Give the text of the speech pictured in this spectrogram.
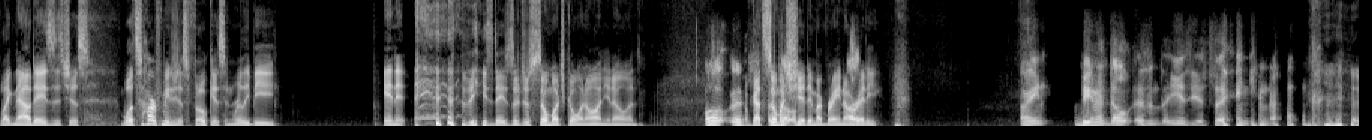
like, nowadays it's just, well, it's hard for me to just focus and really be in it these days. There's just so much going on, you know? And Well, I've got so much shit in my brain already. I mean, being an adult isn't the easiest thing, you know.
